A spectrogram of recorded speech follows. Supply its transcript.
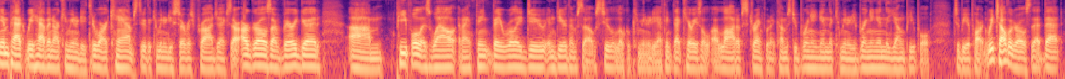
impact we have in our community through our camps, through the community service projects. Our, our girls are very good. Um, people as well, and I think they really do endear themselves to the local community. I think that carries a, a, lot of strength when it comes to bringing in the community, bringing in the young people to be a part. And we tell the girls that that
